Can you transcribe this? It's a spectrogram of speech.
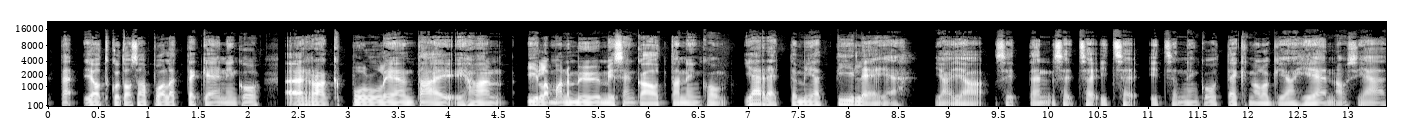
että jotkut osapuolet tekee niin kuin ragpullien tai ihan ilman myymisen kautta niin kuin järjettömiä tilejä ja, ja sitten se, se itse, itse niin kuin teknologian hienous jää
